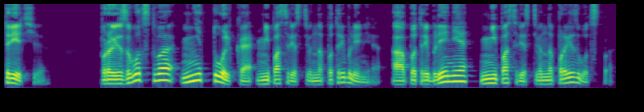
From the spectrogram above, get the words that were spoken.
Третье. Производство не только непосредственно потребление, а потребление непосредственно производство.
